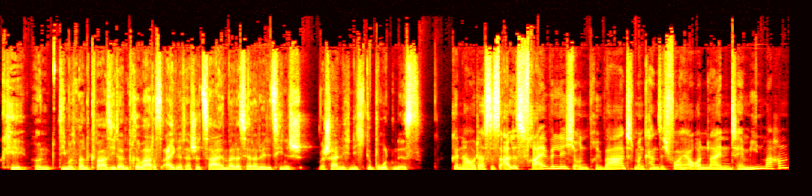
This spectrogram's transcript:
Okay, und die muss man quasi dann privat aus eigener Tasche zahlen, weil das ja dann medizinisch wahrscheinlich nicht geboten ist. Genau, das ist alles freiwillig und privat. Man kann sich vorher online einen Termin machen.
